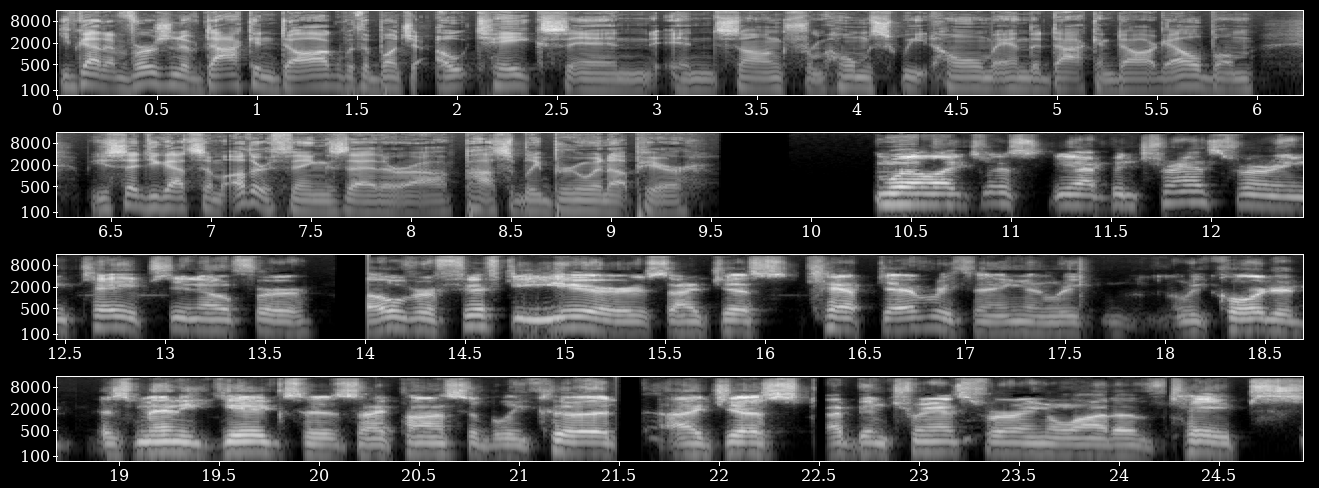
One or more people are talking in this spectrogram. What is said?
you've got a version of doc and dawg with a bunch of outtakes and and songs from home sweet home and the doc and dawg album. You said you got some other things that are uh, possibly brewing up here. Well i just yeah i've been transferring tapes you know for over 50 years. I just kept everything and re- recorded as many gigs as i possibly could I just I've been transferring a lot of tapes.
